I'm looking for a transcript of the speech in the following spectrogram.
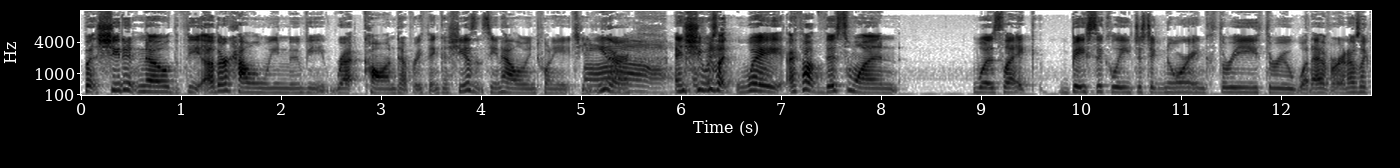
But she didn't know that the other Halloween movie retconned everything because she hasn't seen Halloween 2018 either. Ah, And she was like, "Wait, I thought this one was like basically just ignoring three through whatever. And I was like,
